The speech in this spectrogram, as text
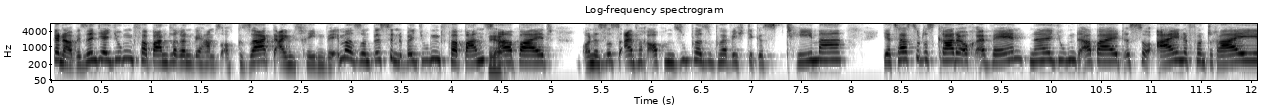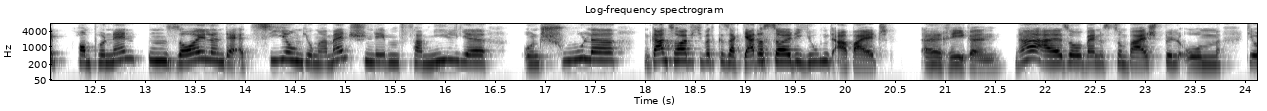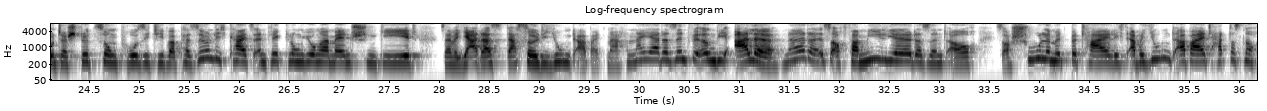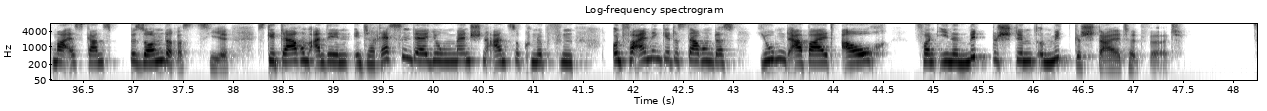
Genau, wir sind ja Jugendverbandlerin, wir haben es auch gesagt. Eigentlich reden wir immer so ein bisschen über Jugendverbandsarbeit ja. und es ist einfach auch ein super, super wichtiges Thema. Jetzt hast du das gerade auch erwähnt, ne? Jugendarbeit ist so eine von drei Komponenten, Säulen der Erziehung junger Menschen neben Familie und Schule. Und ganz häufig wird gesagt, ja, das soll die Jugendarbeit äh, regeln. Ne? Also wenn es zum Beispiel um die Unterstützung positiver Persönlichkeitsentwicklung junger Menschen geht, sagen wir, ja, das, das soll die Jugendarbeit machen. Naja, da sind wir irgendwie alle. Ne? Da ist auch Familie, da sind auch, ist auch Schule mit beteiligt. Aber Jugendarbeit hat das nochmal als ganz besonderes Ziel. Es geht darum, an den Interessen der jungen Menschen anzuknüpfen. Und vor allen Dingen geht es darum, dass Jugendarbeit auch von ihnen mitbestimmt und mitgestaltet wird.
